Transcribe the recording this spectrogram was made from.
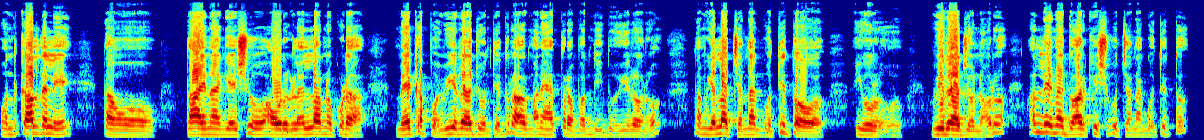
ಒಂದು ಕಾಲದಲ್ಲಿ ನಾವು ತಾಯಿ ನಾಗೇಶು ಅವ್ರುಗಳೆಲ್ಲನೂ ಕೂಡ ಮೇಕಪ್ ವೀರರಾಜು ಅಂತಿದ್ರು ಅವ್ರ ಮನೆ ಹತ್ತಿರ ಬಂದು ಇದು ಇರೋರು. ನಮಗೆಲ್ಲ ಚೆನ್ನಾಗಿ ಗೊತ್ತಿತ್ತು ಇವರು ವೀರರಾಜು ಅನ್ನೋರು. ಅಲ್ಲಿನ ದ್ವಾರಕೇಶಿಗೂ ಚೆನ್ನಾಗಿ ಗೊತ್ತಿತ್ತು.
